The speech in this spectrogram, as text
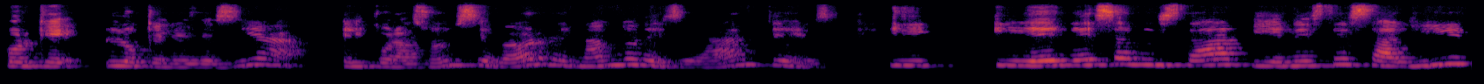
Porque lo que les decía, el corazón se va ordenando desde antes. Y, y en esa amistad y en este salir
